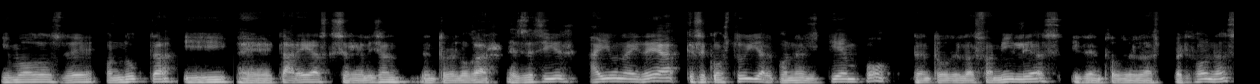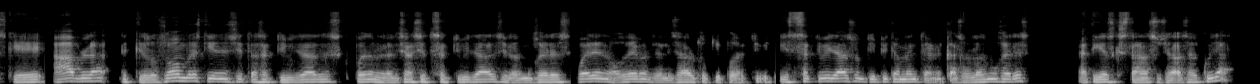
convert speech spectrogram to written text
y modos de conducta y eh, tareas que se realizan dentro del hogar. Es decir, hay una idea que se construye con el tiempo dentro de las familias y dentro de las personas que habla de que los hombres tienen ciertas actividades, pueden realizar ciertas actividades y las mujeres pueden o deben realizar otro tipo de actividades. Y estas actividades son típicamente, en el caso de las mujeres, aquellas que están asociadas al cuidado.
